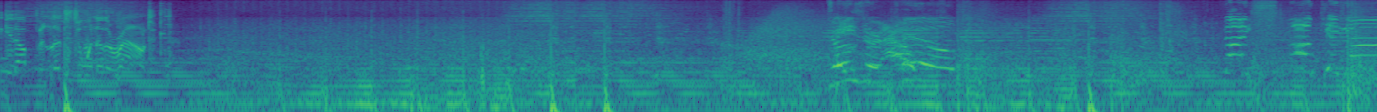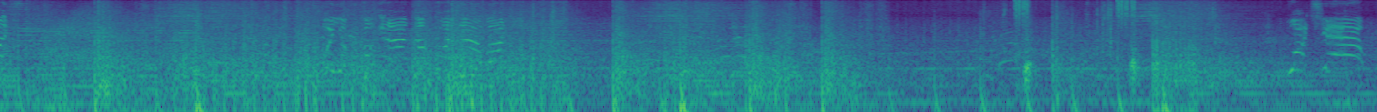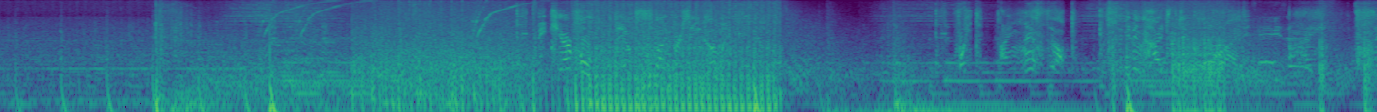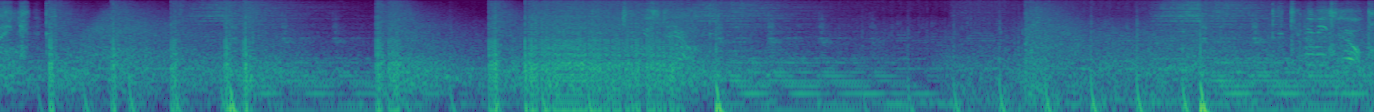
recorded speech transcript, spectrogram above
bag it up and let's do another round. Taser out! Careful, they have snipers incoming. Wait, I messed up. It's even hydrogen fluoride. I think. Jimmy down. Jimmy needs help.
